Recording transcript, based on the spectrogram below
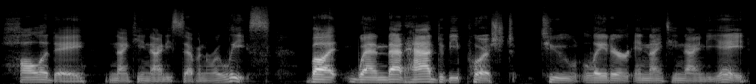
holiday 1997 release. But when that had to be pushed to later in 1998,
